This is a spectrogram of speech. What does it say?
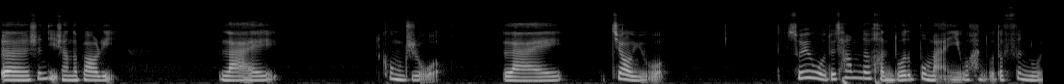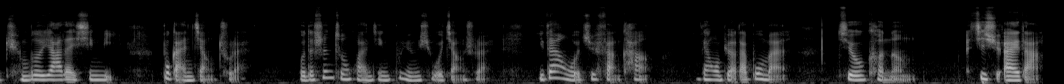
呃身体上的暴力来控制我，来教育我，所以我对他们的很多的不满意，我很多的愤怒全部都压在心里，不敢讲出来。我的生存环境不允许我讲出来，一旦我去反抗，一旦我表达不满，就有可能。继续挨打，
